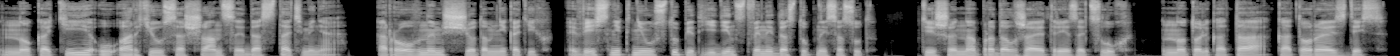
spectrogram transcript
Но какие у Архиуса шансы достать меня? Ровным счетом никаких. Вестник не уступит единственный доступный сосуд. Тишина продолжает резать слух. Но только та, которая здесь.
